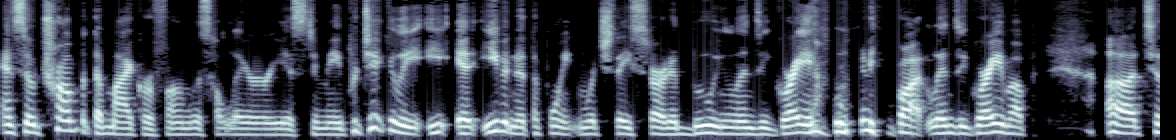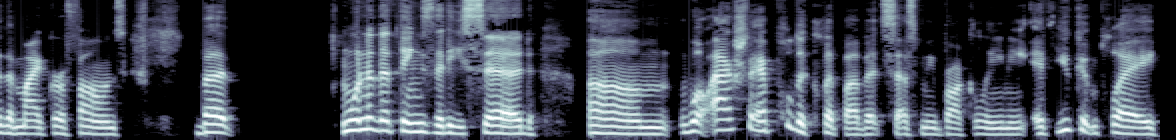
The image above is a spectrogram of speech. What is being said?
and so Trump at the microphone was hilarious to me, particularly even at the point in which they started booing Lindsey Graham when he brought Lindsey Graham up uh, to the microphones. But one of the things that he said um, well, actually, I pulled a clip of it, Sesame Broccolini. If you can play,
